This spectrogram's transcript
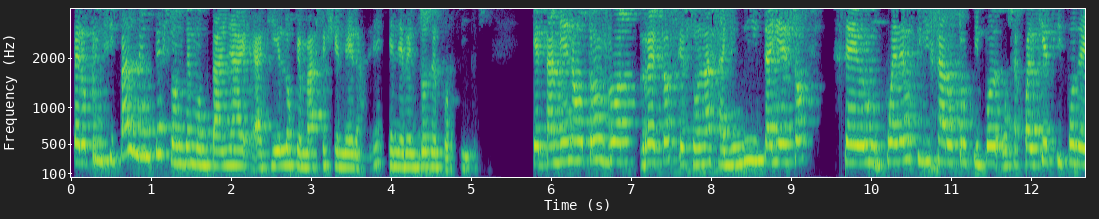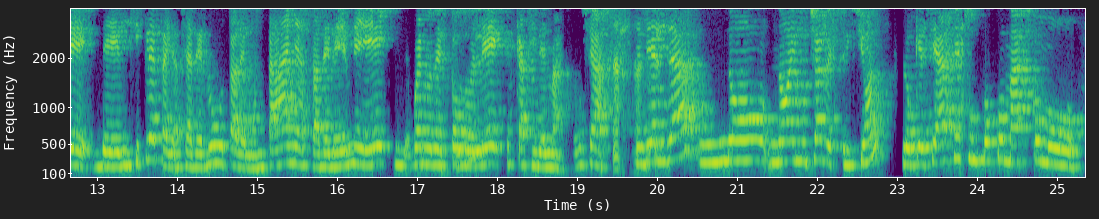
pero principalmente son de montaña, aquí es lo que más se genera ¿eh? en eventos deportivos. Que también otros retos que son la sayunita y eso, se puede utilizar otro tipo, o sea, cualquier tipo de, bicicleta, ya sea de ruta, de montaña, hasta de BMX, bueno, de todo, eléctricas y demás. O sea, en realidad no, no hay mucha restricción. Lo que se hace es un poco más como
